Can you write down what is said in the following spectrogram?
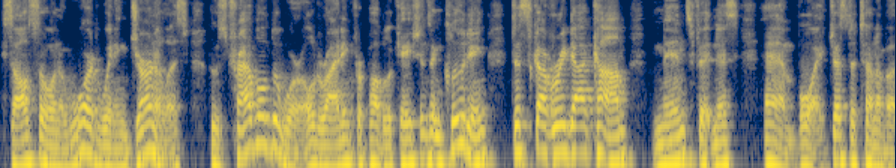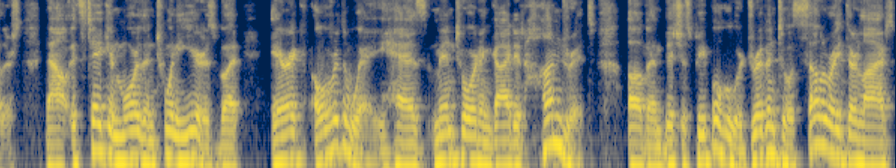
He's also an award-winning journalist who's traveled the world writing for publications including Discovery.com, Men's Fitness, and boy, just a ton of others. Now it's taken more than 20 years, but Eric, over the way, has mentored and guided hundreds of ambitious people who are driven to accelerate their lives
